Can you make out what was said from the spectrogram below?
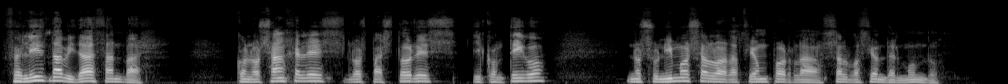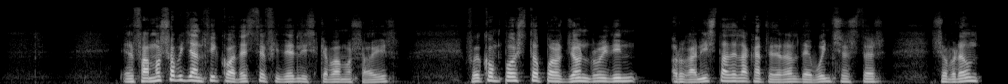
Feliz Navidad, Anbar. Con los ángeles, los pastores y contigo nos unimos a la oración por la salvación del mundo. El famoso villancico de este Fidelis que vamos a oír fue compuesto por John Reading, organista de la Catedral de Winchester, sobre un,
